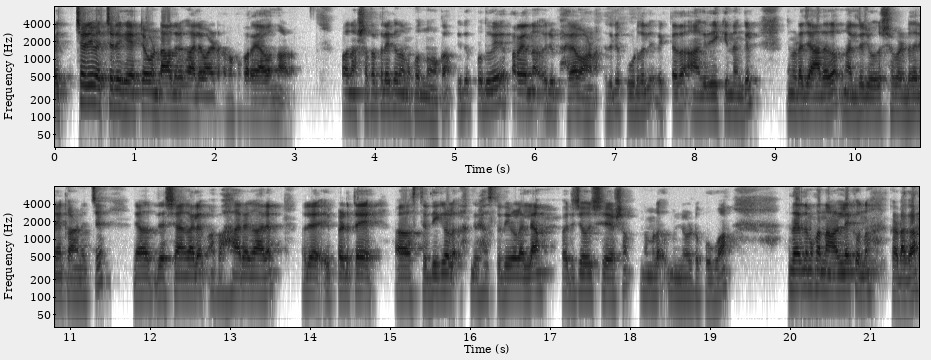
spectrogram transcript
വെച്ചടി വെച്ചടി കയറ്റം ഉണ്ടാകുന്ന ഒരു കാലമായിട്ട് നമുക്ക് പറയാവുന്നതാണ്. അപ്പോൾ നക്ഷത്രത്തിലേക്ക് നമുക്കൊന്ന് നോക്കാം. ഇത് പൊതുവെ പറയുന്ന ഒരു ഫലമാണ്. ഇതിൽ കൂടുതൽ വ്യക്തത ആഗ്രഹിക്കുന്നെങ്കിൽ നിങ്ങളുടെ ജാതകം നല്ലൊരു ജ്യോതിഷ പണ്ഡിതനെ കാണിച്ച് ദശാകാലം അപഹാരകാലം അതുപോലെ ഇപ്പോഴത്തെ സ്ഥിതികൾ ഗ്രഹസ്ഥിതികളെല്ലാം പരിശോധിച്ച ശേഷം നമ്മൾ മുന്നോട്ട് പോവുക എന്തായാലും നമുക്ക് നാളിലേക്ക് ഒന്ന് കടകാം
